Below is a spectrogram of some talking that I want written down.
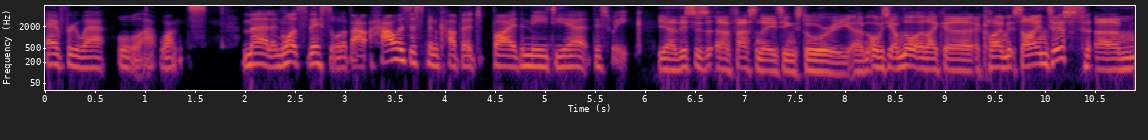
everywhere, all at once. Merlin, what's this all about? How has this been covered by the media this week? Yeah, this is a fascinating story. Um, obviously, I'm not like a, a climate scientist, um,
